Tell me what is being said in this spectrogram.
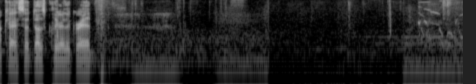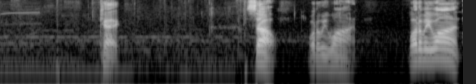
Okay, so it does clear the grid. Okay. So, what do we want? What do we want?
